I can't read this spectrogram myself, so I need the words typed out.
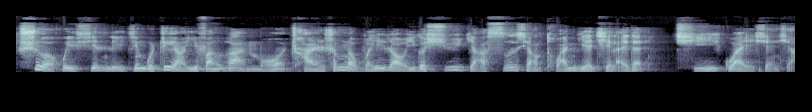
社会心理经过这样一番按摩，产生了围绕一个虚假思想团结起来的奇怪现象。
